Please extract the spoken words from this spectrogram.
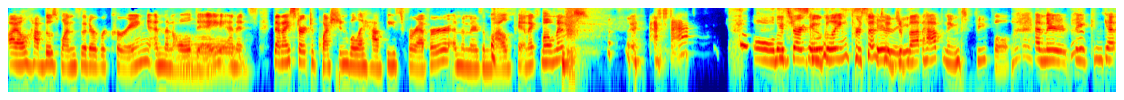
I'll have those ones that are recurring and then all day and Oh. it's then I start to question will I have these forever and then there's a mild panic moment. Oh, you start so googling percentage scary. of that happening to people and they they can get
